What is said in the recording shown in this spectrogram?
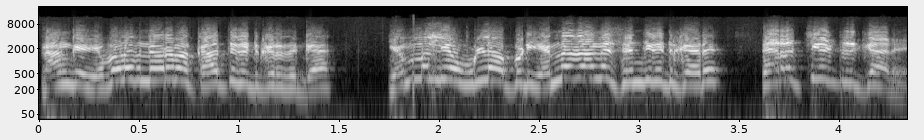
நாங்க எவ்வளவு நேரமா காத்துக்கிட்டு இருக்கிறதுங்க? எம்எல்ஏ உள்ள அப்படி என்னதாங்க செஞ்சுக்கிட்டு இருக்காரு? திரச்சிக்கிட்டு இருக்காரு.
